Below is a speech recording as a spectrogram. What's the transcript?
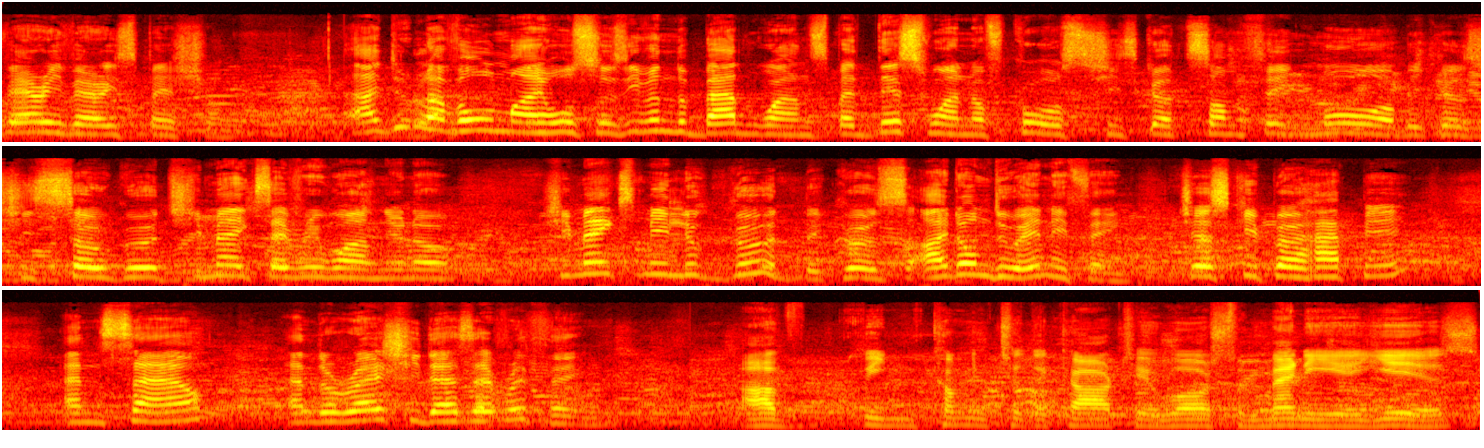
very, very special. I do love all my horses, even the bad ones, but this one, of course, she's got something more because she's so good. She makes everyone, you know, she makes me look good because I don't do anything. Just keep her happy and sound, and the rest, she does everything. I've been coming to the Cartier Awards for many years.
